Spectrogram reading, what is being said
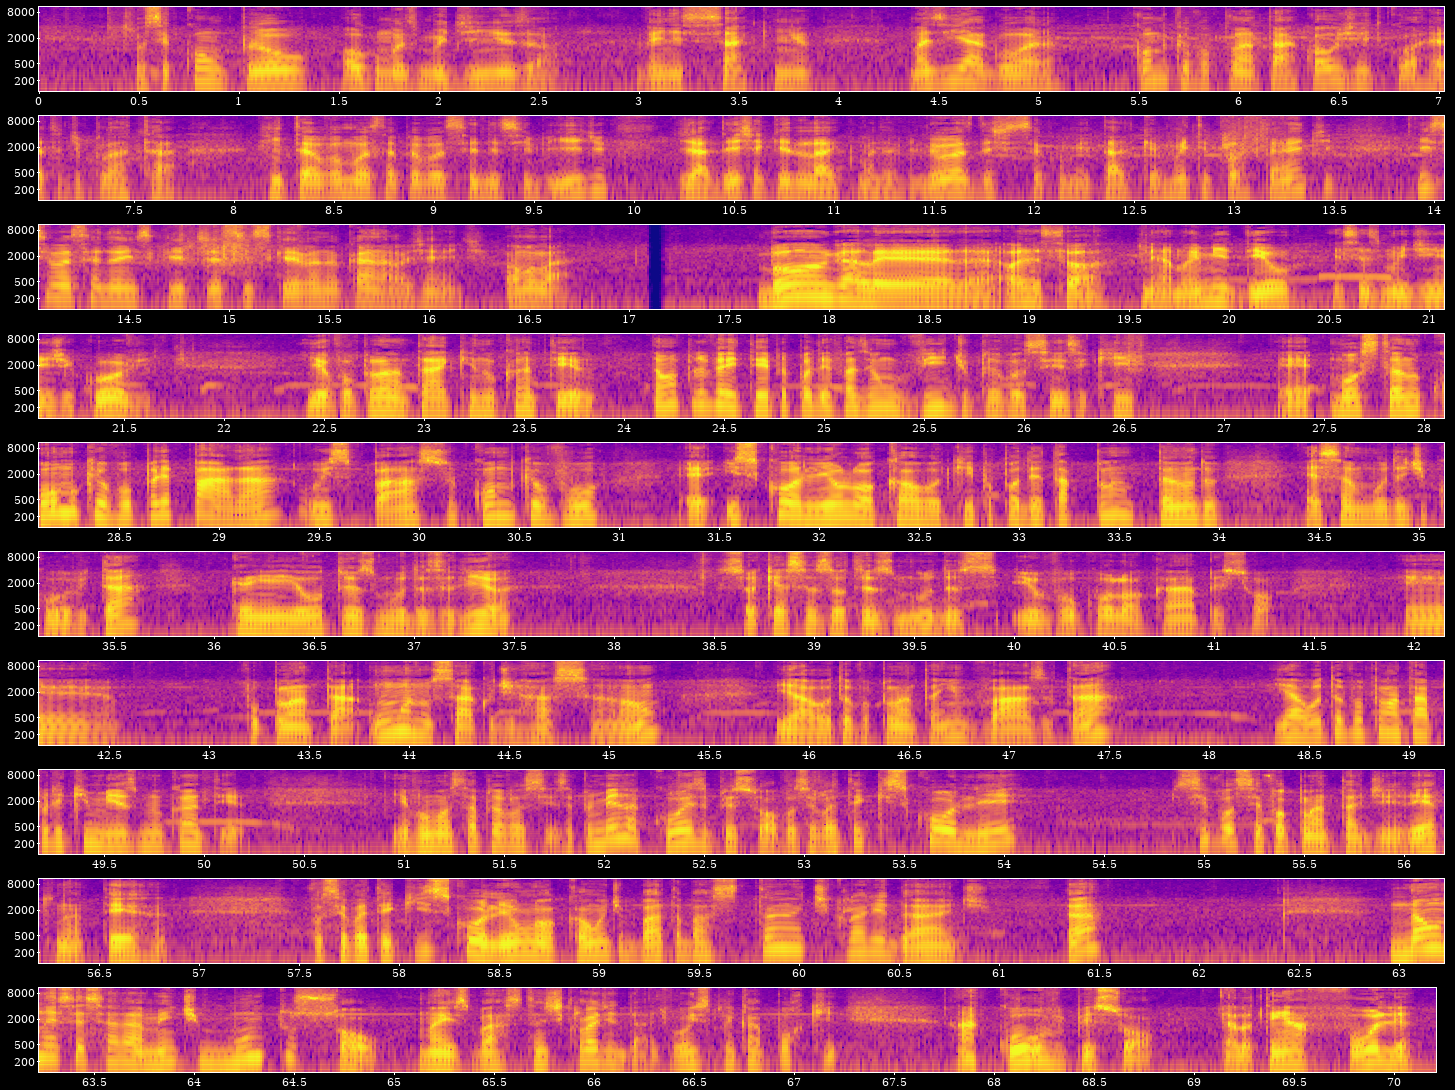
você comprou algumas mudinhas, ó, vem nesse saquinho. Mas e agora? Como que eu vou plantar? Qual o jeito correto de plantar? Então eu vou mostrar para você nesse vídeo. Já deixa aquele like maravilhoso, deixa seu comentário que é muito importante. E se você não é inscrito, já se inscreva no canal, gente. Vamos lá. Bom, galera, olha só, minha mãe me deu essas mudinhas de couve e eu vou plantar aqui no canteiro. Então aproveitei para poder fazer um vídeo para vocês aqui é, mostrando como que eu vou preparar o espaço, como que eu vou é, escolher o local aqui para poder estar tá plantando essa muda de couve, tá? Ganhei outras mudas ali, ó. Só que essas outras mudas eu vou colocar, pessoal, é, vou plantar uma no saco de ração e a outra eu vou plantar em vaso, tá? E a outra eu vou plantar por aqui mesmo no canteiro. E eu vou mostrar para vocês. A primeira coisa, pessoal, você vai ter que escolher se você for plantar direto na terra, você vai ter que escolher um local onde bata bastante claridade, tá? Não necessariamente muito sol, mas bastante claridade. Vou explicar por quê. A couve, pessoal, ela tem a folha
